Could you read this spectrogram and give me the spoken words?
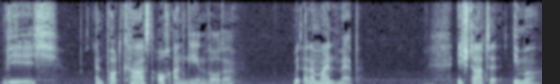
wie ich ein Podcast auch angehen würde. Mit einer Mindmap. Ich starte immer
